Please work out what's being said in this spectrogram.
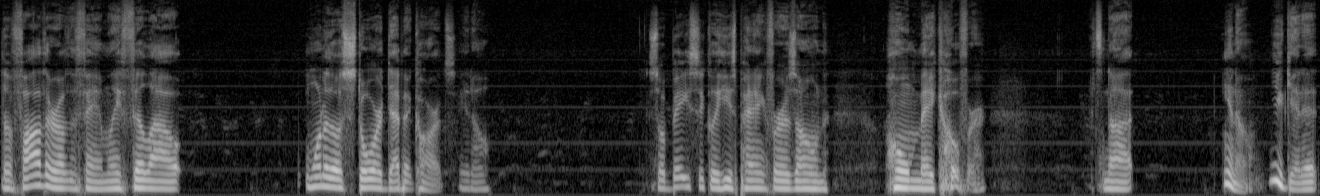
the father of the family fill out one of those store debit cards, you know. So basically, he's paying for his own home makeover. It's not, you know, you get it.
